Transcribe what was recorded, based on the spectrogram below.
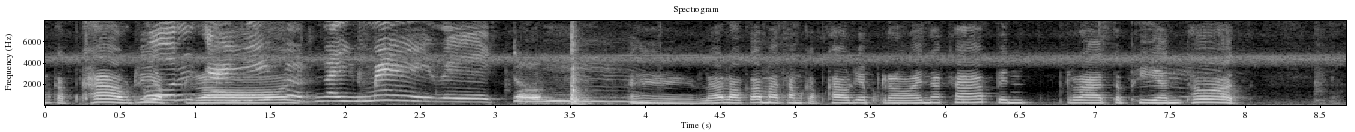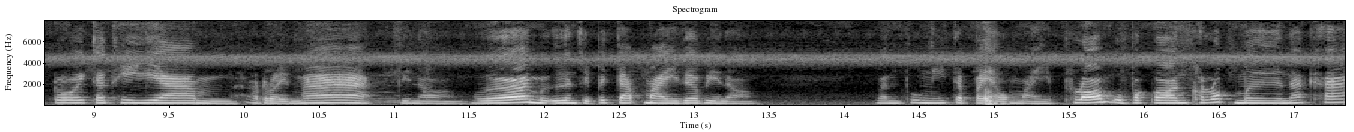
ำกับข้าวเรียบร้อยสุดในแม่เลยตุ่มเออ แล้วเราก็มาทำกับข้าวเรียบร้อยนะคะ เป็นปลาตะเพียนทอดโรยกระเทียม อร่อยมากพี่น้องเอ้ยมืออื่นสิไปจับใหม่เด้อพี่น้อง วันพรุ่งนี้จะไปเอาใหม่ พร้อมอุปกรณ์ครบมือนะคะ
